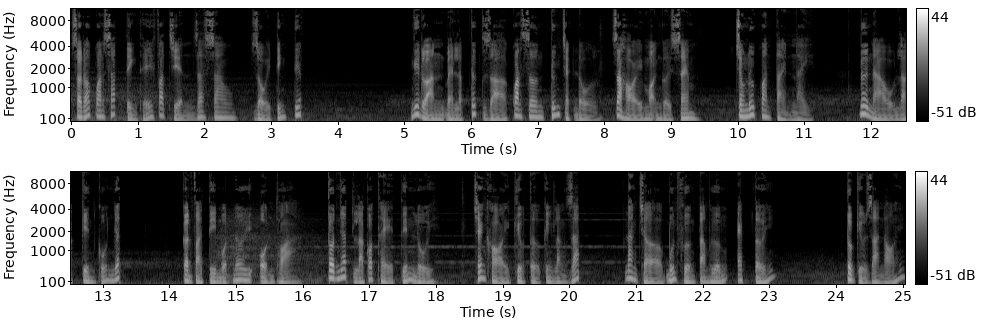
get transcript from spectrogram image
Sau đó quan sát tình thế phát triển ra sao Rồi tính tiếp Nghi đoạn bèn lập tức giờ quan sơn tướng trạch đồ Ra hỏi mọi người xem trong nước quan tài này Nơi nào là kiên cố nhất Cần phải tìm một nơi ổn thỏa Tốt nhất là có thể tiến lùi Tránh khỏi kiều tử kinh lăng giáp Đang chờ bốn phương tam hướng ép tới Tôn Kiều già nói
